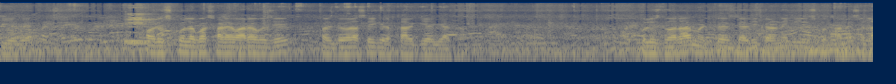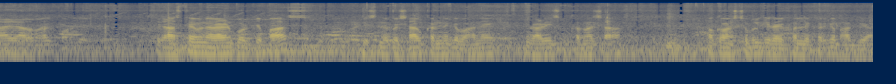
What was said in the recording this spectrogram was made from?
किए गए। और इसको लगभग साढ़े बारह बजे पचदेवरा से ही गिरफ़्तार किया गया था। पुलिस द्वारा मेडिकल इत्यादि करने के लिए इसको थाने से लाया जा रहा था। रास्ते में नारायणपुर के पास इसने पेशाब करने के बहाने गाड़ी से उतरना चाहा और कांस्टेबल की राइफल लेकर के भाग गया।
